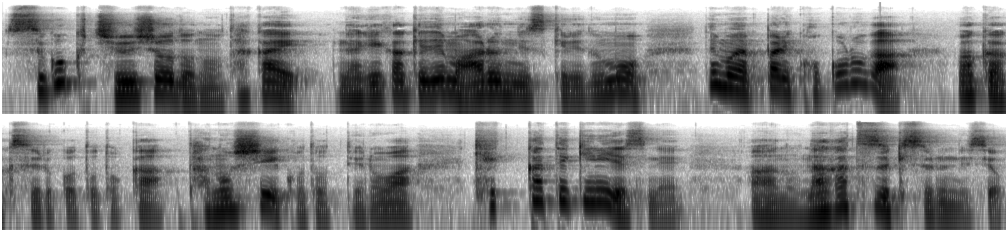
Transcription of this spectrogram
すごく抽象度の高い投げかけでもあるんですけれどもでもやっぱり心がワクワクすることとか楽しいことっていうのは結果的にですねあの長続きするんですよ。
